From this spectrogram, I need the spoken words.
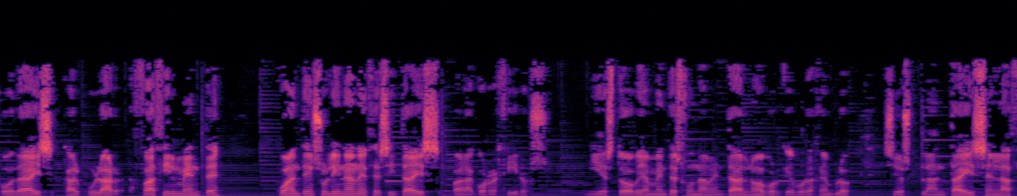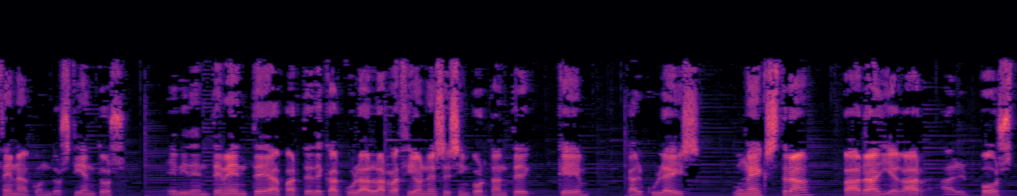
podáis calcular fácilmente cuánta insulina necesitáis para corregiros. Y esto obviamente es fundamental, ¿no? Porque, por ejemplo, si os plantáis en la cena con 200, evidentemente, aparte de calcular las raciones, es importante que calculéis un extra para llegar al post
